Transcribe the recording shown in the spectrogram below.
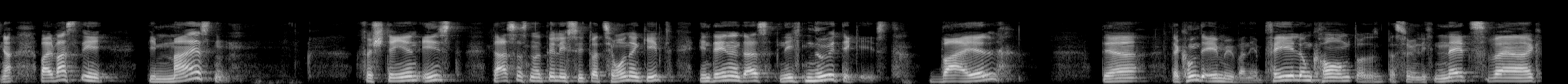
Ja, weil was die, die meisten verstehen ist, dass es natürlich Situationen gibt, in denen das nicht nötig ist, weil der, der Kunde eben über eine Empfehlung kommt oder ein persönliches Netzwerk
